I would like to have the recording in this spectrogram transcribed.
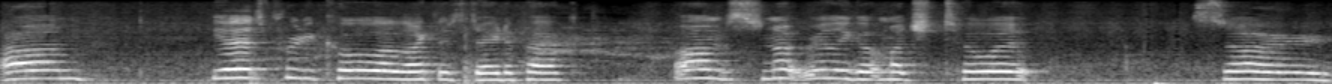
Um, yeah, it's pretty cool. I like this data pack. Um, it's not really got much to it. So,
